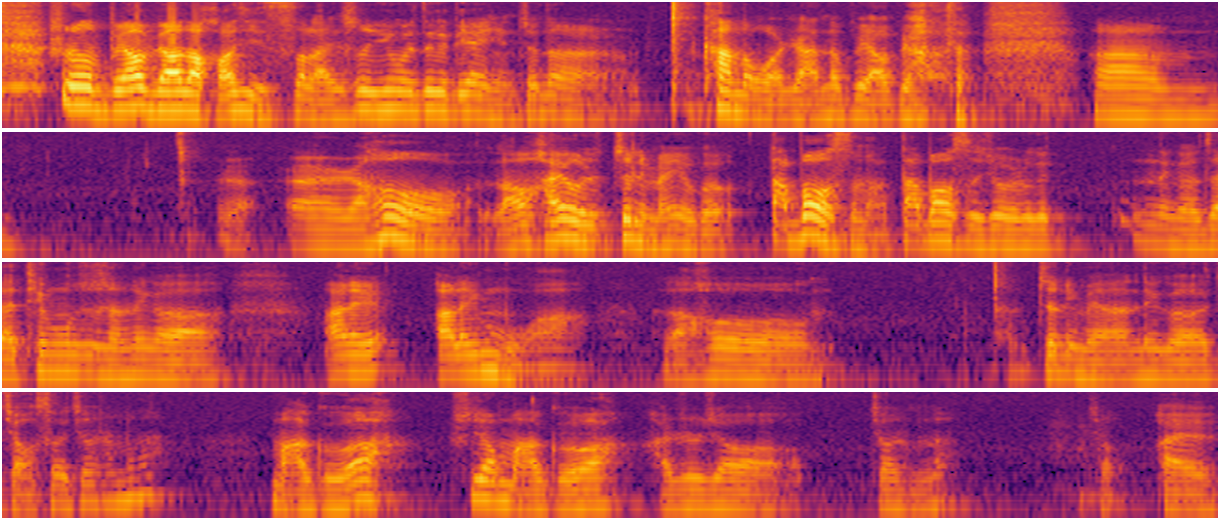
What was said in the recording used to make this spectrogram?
说不要不要的好几次了，也是因为这个电影真的看到我燃的不要不要的，嗯。呃，然后，然后还有这里面有个大 boss 嘛，大 boss 就是那个那个在天空之城那个阿雷阿雷姆啊，然后这里面那个角色叫什么呢？马格是叫马格还是叫叫什么呢？叫哎，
